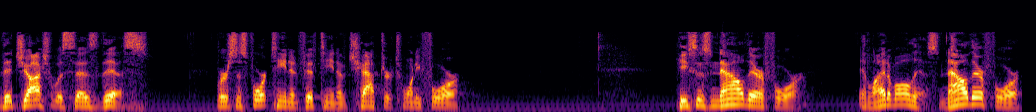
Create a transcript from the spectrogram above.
that Joshua says this verses 14 and 15 of chapter 24. He says, Now therefore, in light of all this, now therefore,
